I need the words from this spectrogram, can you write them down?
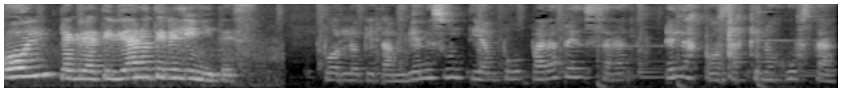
Hoy la creatividad no tiene límites por lo que también es un tiempo para pensar en las cosas que nos gustan.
